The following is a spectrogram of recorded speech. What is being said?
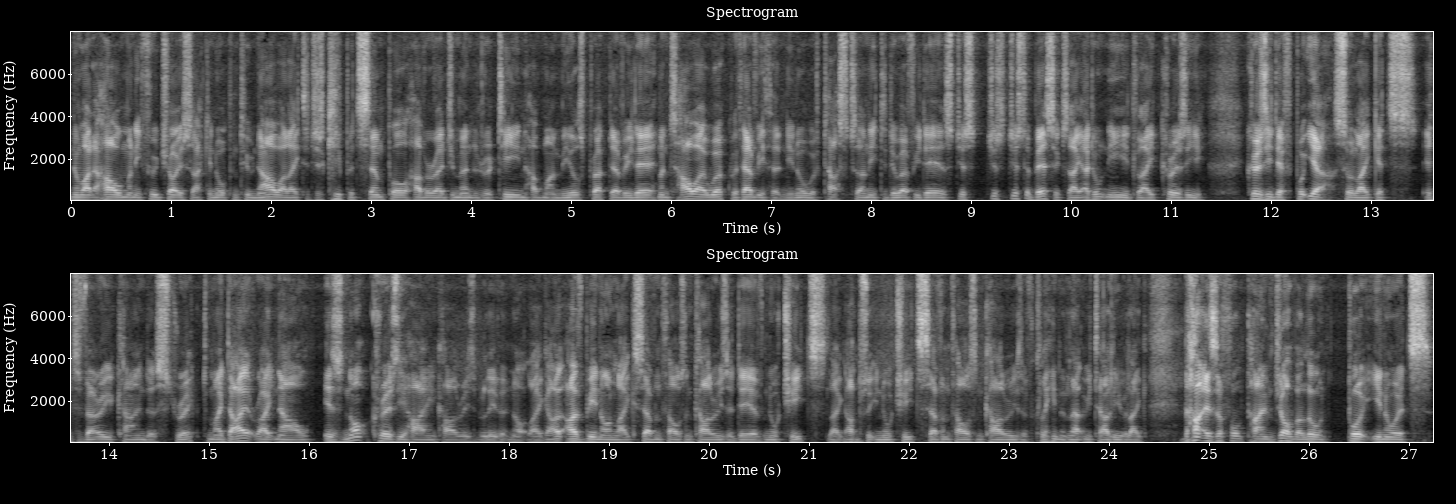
no matter how many food choices i can open to now i like to just keep it simple have a regimented routine have my meals prepped every day. And it's how i work with everything you know with tasks i need to do every day is just just just the basics. Like i don't need like crazy crazy different but yeah, so like it's it's very kind of strict. My diet right now is not crazy high in calories, believe it or not. Like I, have been on like seven thousand calories a day of no cheats, like mm-hmm. absolutely no cheats. Seven thousand calories of clean, and let me tell you, like that is a full time job alone. But you know, it's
